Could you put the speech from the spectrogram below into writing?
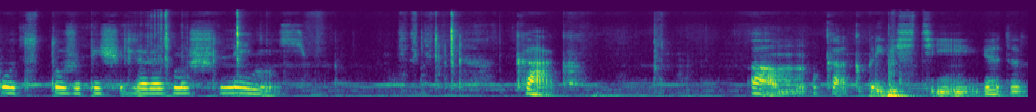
Вот тоже пища для размышлений. Как? Um, как привести этот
